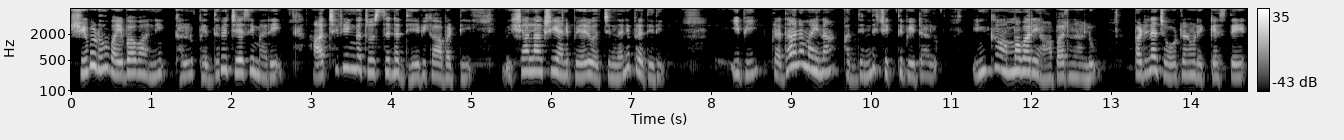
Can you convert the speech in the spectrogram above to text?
శివుడు వైభవాన్ని కళ్ళు పెద్దవి చేసి మరీ ఆశ్చర్యంగా చూస్తున్న దేవి కాబట్టి విశాలాక్షి అని పేరు వచ్చిందని ప్రతిది. ఇవి ప్రధానమైన పద్దెనిమిది శక్తిపీఠాలు. ఇంకా అమ్మవారి ఆభరణాలు. పడిన చోట్లను లెక్కేస్తే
